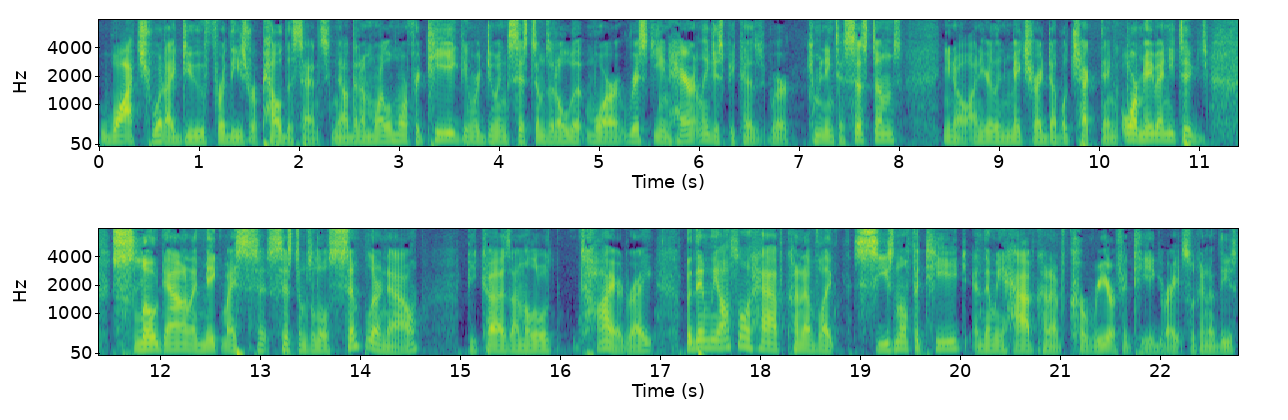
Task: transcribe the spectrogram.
watch what I do for these rappel descents. Now that I'm more, a little more fatigued and we're doing systems that are a little bit more risky inherently just because we're committing to systems, you know, I need to make sure I double check things. Or maybe I need to slow down and make my systems a little simpler now because I'm a little tired, right? But then we also have kind of like seasonal fatigue and then we have kind of career fatigue, right? So kind of these,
